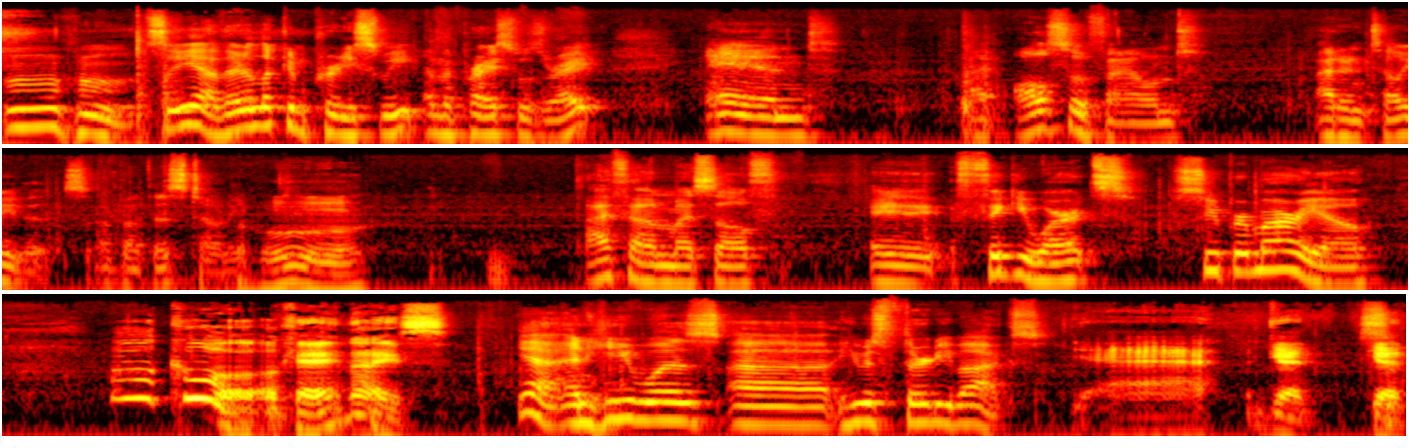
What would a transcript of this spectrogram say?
Mm-hmm. So yeah, they're looking pretty sweet, and the price was right. And I also found, I didn't tell you this about this, Tony. Ooh, I found myself a Figuarts Super Mario. Oh cool. Okay, nice. Yeah, and he was uh, he was thirty bucks. Yeah, good, good.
